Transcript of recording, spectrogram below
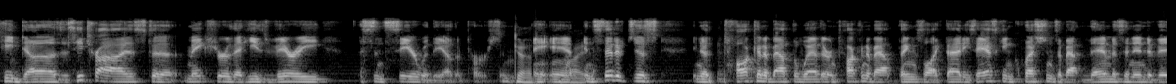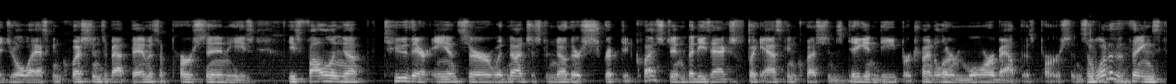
he does is he tries to make sure that he's very sincere with the other person, Good, and, and right. instead of just you know talking about the weather and talking about things like that, he's asking questions about them as an individual, asking questions about them as a person. He's he's following up to their answer with not just another scripted question, but he's actually asking questions, digging deeper, trying to learn more about this person. So one of the things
